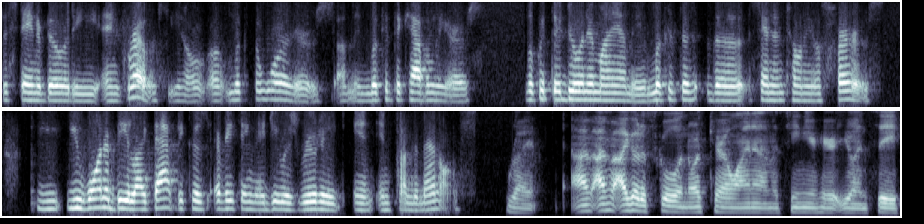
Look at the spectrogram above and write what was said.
sustainability and growth. You know, uh, look at the Warriors. I mean, look at the Cavaliers. Look what they're doing in Miami. Look at the the San Antonio Spurs you, you want to be like that because everything they do is rooted in, in fundamentals. Right. I'm, I'm, i go to school in North Carolina. I'm a senior here at UNC.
